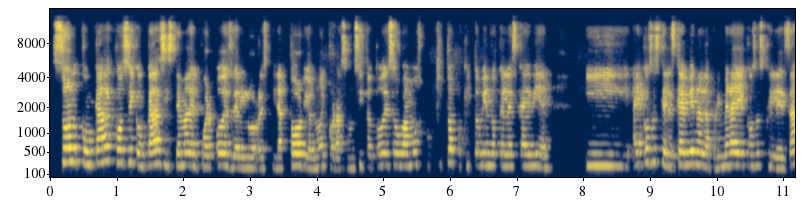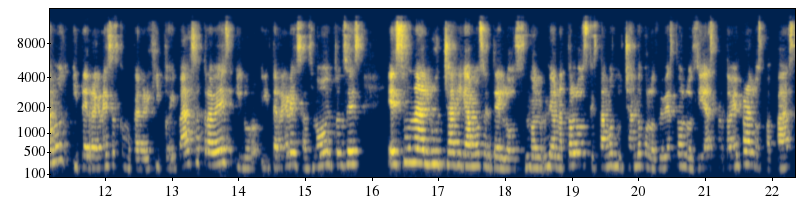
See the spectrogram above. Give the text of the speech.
son con cada cosa y con cada sistema del cuerpo, desde lo respiratorio, ¿no? El corazoncito, todo eso, vamos poquito a poquito viendo que les cae bien y hay cosas que les caen bien a la primera y hay cosas que les damos y te regresas como cangrejito y vas otra vez y, lo, y te regresas, ¿no? Entonces es una lucha, digamos, entre los neonatólogos que estamos luchando con los bebés todos los días, pero también para los papás,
